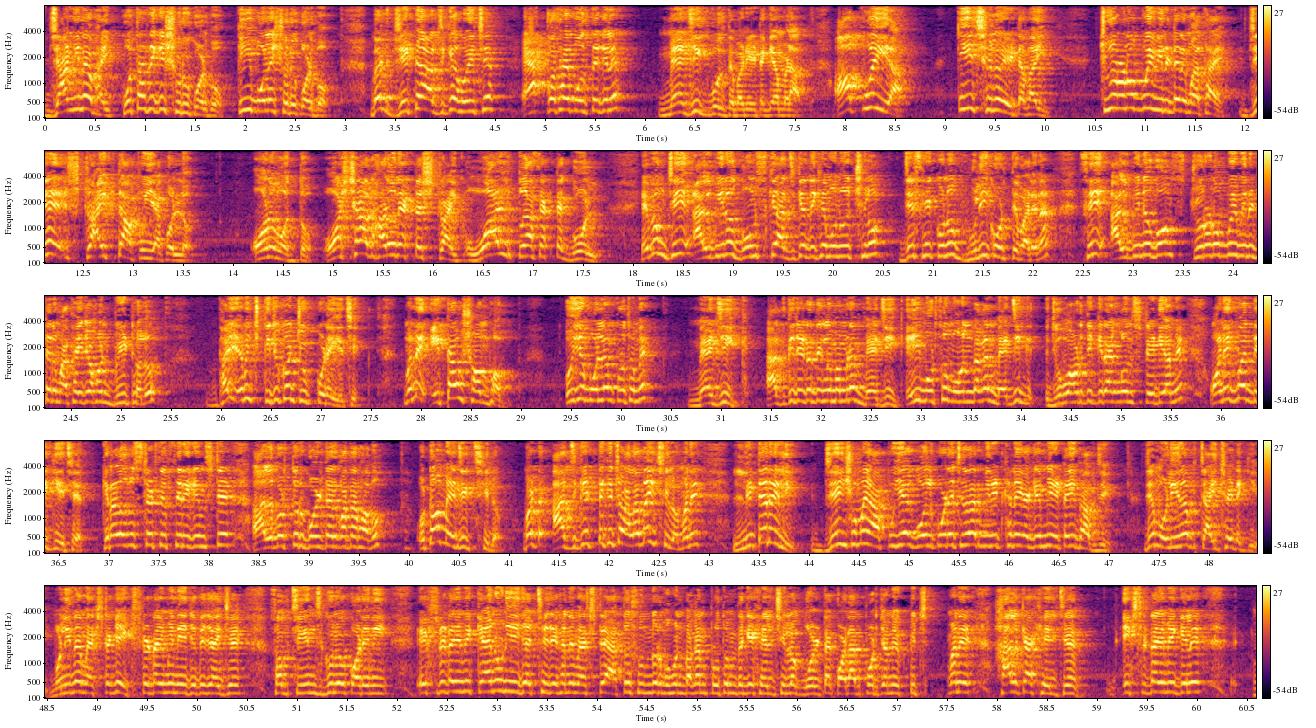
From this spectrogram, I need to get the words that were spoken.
জানি না ভাই, কোথা থেকে শুরু করব, কি বলে শুরু করব। বাট যেটা আজকে হয়েছে, এক কথায় বলতে গেলে ম্যাজিক বলতে পারি এটাকে আমরা। আপুইয়া, কি ছিল এটা ভাই? চুরানব্বই মিনিটের মাথায় যে স্ট্রাইকটা আপুইয়া করল। অনবদ্য, অসাধারণ একটা স্ট্রাইক ওয়ার্ল্ড ক্লাস একটা গোল এবং যে আলবিনো গোমসকে আজকে দেখে মনে হচ্ছিল যে সে কোনো ভুলই করতে পারে না। সেই আলবিনো গোমস চুরানব্বই মিনিটের মাথায় যখন বিট হলো, ভাই আমি কিছুক্ষণ চুপ করে গেছি। মানে এটাও সম্ভব ওই যে বললাম প্রথমে ম্যাজিক আজকে যেটা দেখলাম আমরা ম্যাজিক এই মরশুম মোহনবাগান ম্যাজিক যুবভারতী ক্রীড়াঙ্গন স্টেডিয়ামে অনেকবার দেখিয়েছে। কেরালা ব্লাস্টার্স এফসির এগেনস্টে আলবার্তোর গোলটার কথা ভাবো, ওটাও ম্যাজিক ছিল। বাট আজকেরটা কিছু আলাদাই ছিল। মানে লিটারেলি যেই সময় আপুইয়া গোল করেছিল আর মিনিট খানেক আগে, আমি এটাই ভাবছি। যে মলিনা চাইছে এটা কি? মলিনা ম্যাচটাকে এক্সট্রা টাইমে নিয়ে যেতে চাইছে, সব চেঞ্জগুলো করেনি। এক্সট্রা টাইমে কেন নিয়ে যাচ্ছে যেখানে ম্যাচটা এত সুন্দর মোহনবাগান প্রথম থেকে খেলছিল, গোলটা করার পর যেন একটু মানে হালকা খেলছে। এক্সট্রা টাইমে গেলে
